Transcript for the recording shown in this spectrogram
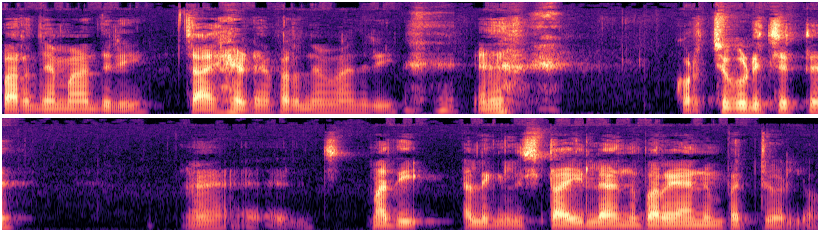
പറഞ്ഞ മാതിരി ചായയുടെ പറഞ്ഞ മാതിരി കുറച്ച് കുടിച്ചിട്ട് മതി അല്ലെങ്കിൽ ഇഷ്ടമായില്ല എന്ന് പറയാനും പറ്റുമല്ലോ.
